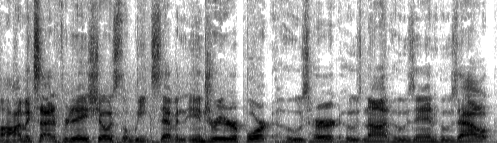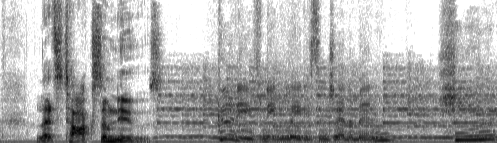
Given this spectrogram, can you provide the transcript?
Uh, I'm excited for today's show. It's the Week 7 injury report. Who's hurt, who's not, who's in, who's out. Let's talk some news. Good evening, ladies and gentlemen. Here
